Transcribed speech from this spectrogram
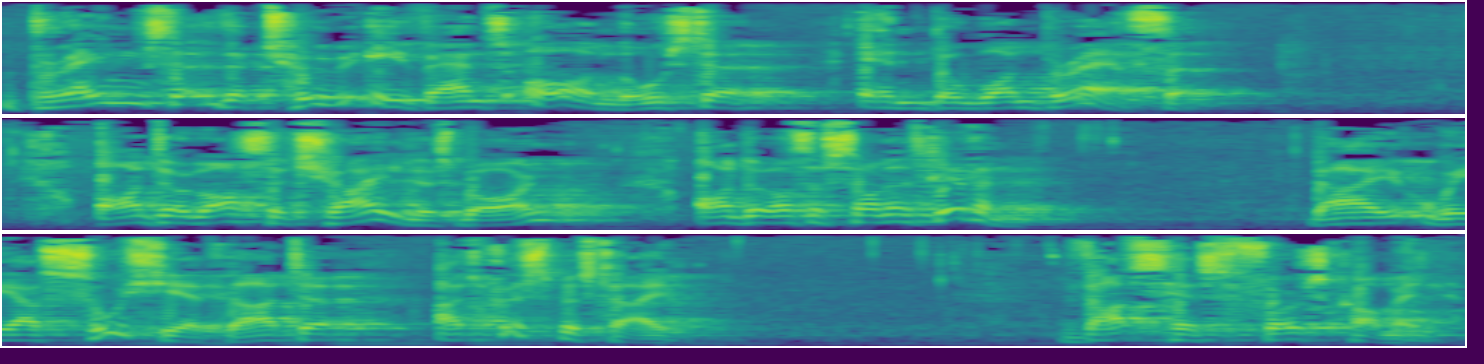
brings the two events almost uh, in the one breath. Unto us a child is born, unto us a son is given. Now we associate that uh, at Christmas time. That's his first coming.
